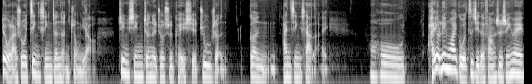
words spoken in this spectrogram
对我来说，静心真的很重要。静心真的就是可以协助人更安静下来。然后还有另外一个我自己的方式，是因为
